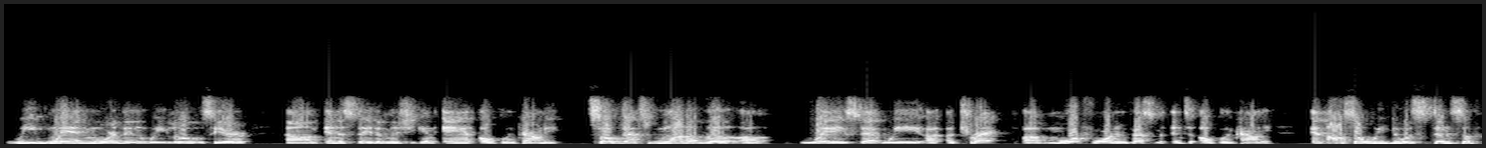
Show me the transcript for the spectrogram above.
we win more than we lose here um, in the state of Michigan and Oakland County. So that's one of the uh, ways that we uh, attract uh, more foreign investment into Oakland County. And also, we do extensive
